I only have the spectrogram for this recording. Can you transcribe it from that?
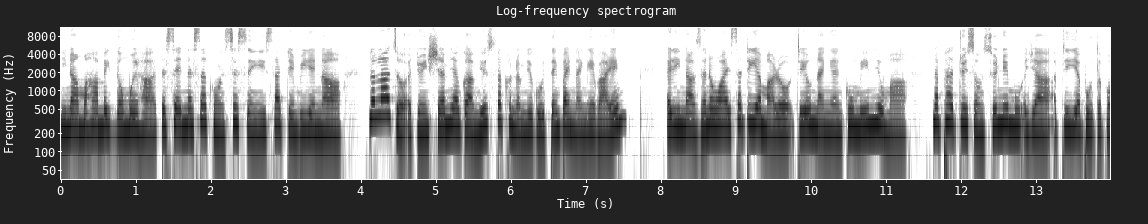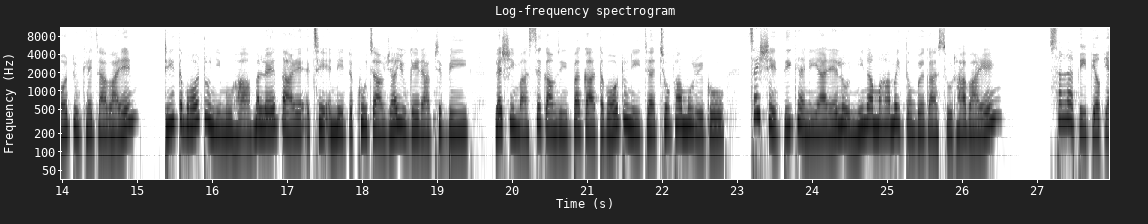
ညီနောင်မဟာမိတ်သုံးဘွဲဟာ10-20ခွန်စစ်စင်ရေးစတင်ပြီးတဲ့နောက် နှစ်လကျော်အတွင်းရှမ်းမြောက်ကမြို့18မြို့ကိုတင်ပိုက်နိုင်ခဲ့ပါတယ်။အဲဒီနောက်ဇန်နဝါရီ17ရက်မှာတော့တရုတ်နိုင်ငံကူမင်းမြို့မှာနှစ်ဖက်တွေ့ဆုံဆွေးနွေးမှုအရာအပြည့်ရဖို့သဘောတူခဲ့ကြပါတယ်။ဒီသဘောတူညီမှုဟာမလဲတာတဲ့အခြေအနေတစ်ခုကြောင့်ရယူခဲ့တာဖြစ်ပြီးလက်ရှိမှာစစ်ကောင်စီဘက်ကသဘောတူညီချက်ချိုးဖောက်မှုတွေကိုစိတ်ရှည်သီးခံနေရတယ်လို့ညီနောင်မဟာမိတ်သုံးဘွဲကဆိုထားပါတယ်။ဆက်လက်ပြီးပြောပြ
